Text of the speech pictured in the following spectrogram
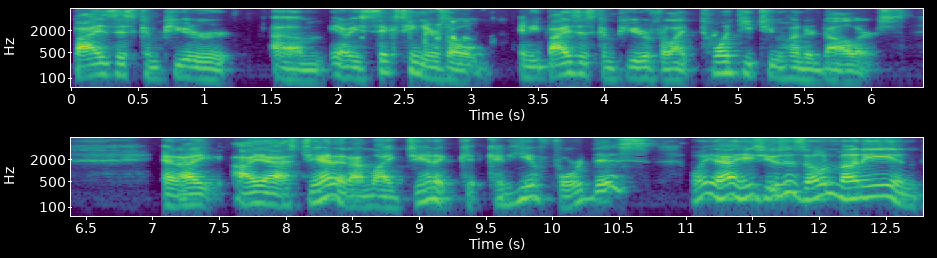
buys this computer. Um, you know, he's 16 years old, and he buys this computer for like twenty two hundred dollars. And I I asked Janet, I'm like, Janet, c- can he afford this? Well, yeah, he's using his own money, and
